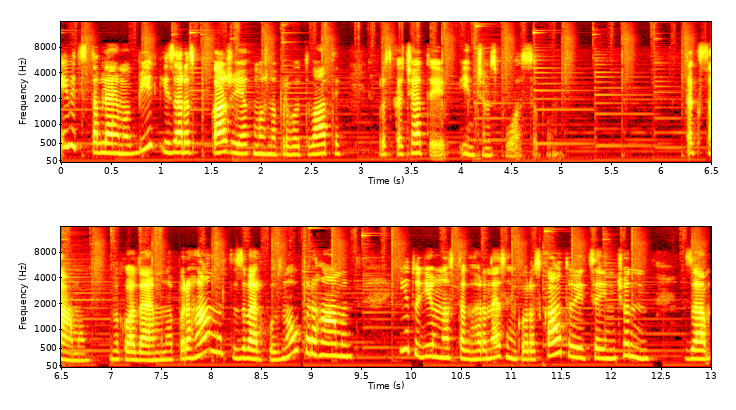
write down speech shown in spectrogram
і відставляємо бік, і зараз покажу, як можна приготувати, розкачати іншим способом. Так само викладаємо на пергамент, зверху знову пергамент, і тоді у нас так гарнесенько розкатується і нічого за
